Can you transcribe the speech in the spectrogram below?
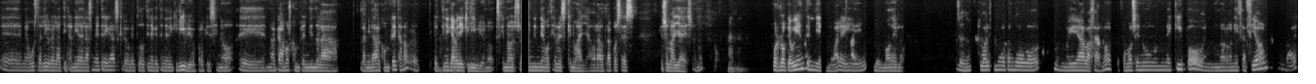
eh, me gusta el libro de la tiranía de las métricas. Creo que todo tiene que tener equilibrio, porque si no, eh, no acabamos comprendiendo la, mirada completa, ¿no? Pero, tiene que haber equilibrio, ¿no? Es que no son innegociables que no haya. Ahora otra cosa es que solo haya eso, ¿no? por lo que voy entendiendo, ¿vale? Y, el modelo. O sea, tú al final cuando voy a bajar, ¿no? Estamos en un equipo o en una organización, ¿vale?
